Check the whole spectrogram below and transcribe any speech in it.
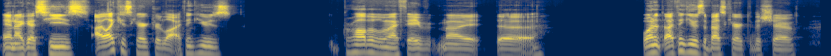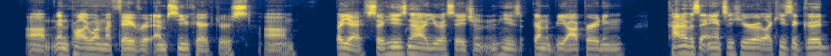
And I guess he's I like his character a lot. I think he was probably my favorite. My the one. I think he was the best character of the show, um, and probably one of my favorite MCU characters. Um, but yeah, so he's now U.S. agent, and he's gonna be operating kind of as an anti-hero. Like he's a good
